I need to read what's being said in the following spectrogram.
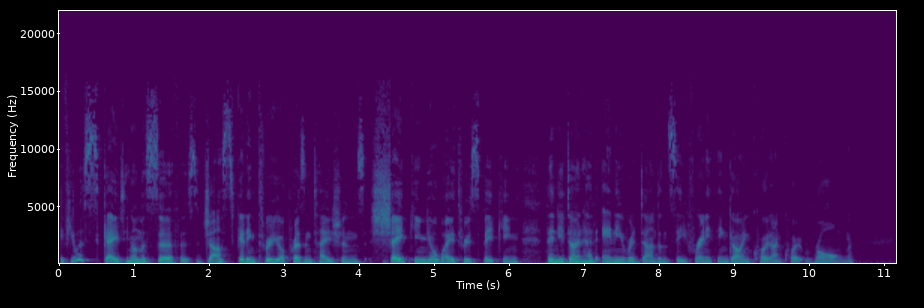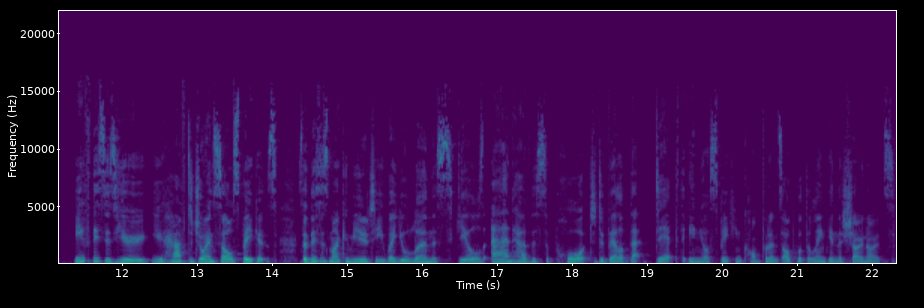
If you are skating on the surface, just getting through your presentations, shaking your way through speaking, then you don't have any redundancy for anything going quote unquote wrong. If this is you, you have to join Soul Speakers. So, this is my community where you'll learn the skills and have the support to develop that depth in your speaking confidence. I'll put the link in the show notes.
